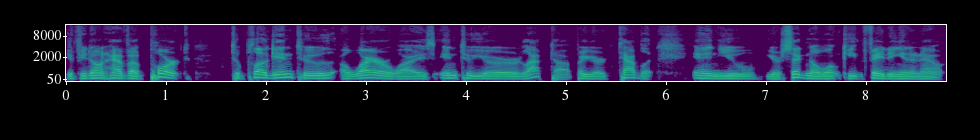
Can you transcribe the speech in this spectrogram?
if you don't have a port to plug into a wire wise into your laptop or your tablet and you your signal won't keep fading in and out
